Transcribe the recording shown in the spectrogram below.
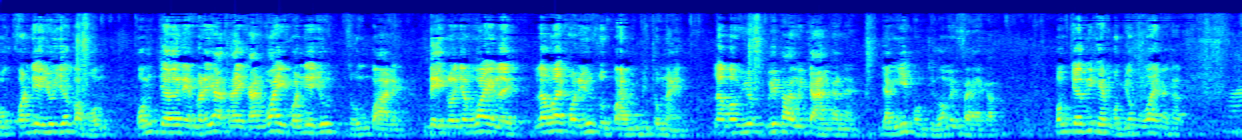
บุคคลที่อายุเยอะกว่าผม ผมเจอเนี่ยมารยาทไทยการไหว้คนที่อายุสูงกว่าเนี่ยเด็กเรายังไหว้เลย แล้วไหว้คนอายุสูงกว่ามันผิดตรงไหน เรามาวิพากษ์วิจารณ์กันเนี่ยอย่างนี้ผมถือว่าไม่แฟร์ครับ ผมเจอพี่เข็มผมยกมือไหว้ไหมครับไม่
